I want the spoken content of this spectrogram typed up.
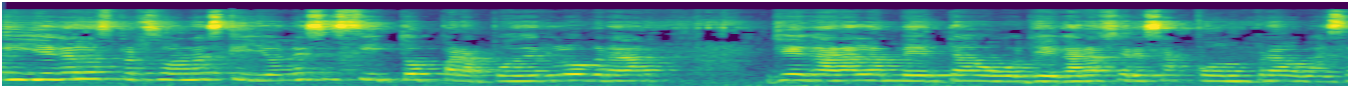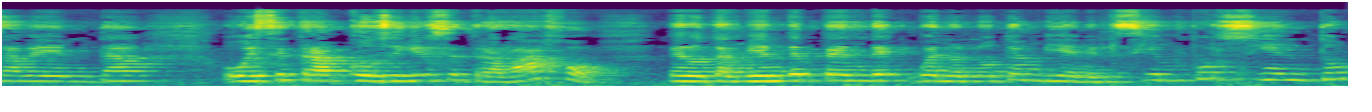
y llegan las personas que yo necesito para poder lograr llegar a la meta o llegar a hacer esa compra o esa venta o ese conseguir ese trabajo. Pero también depende, bueno, no también, el 100%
